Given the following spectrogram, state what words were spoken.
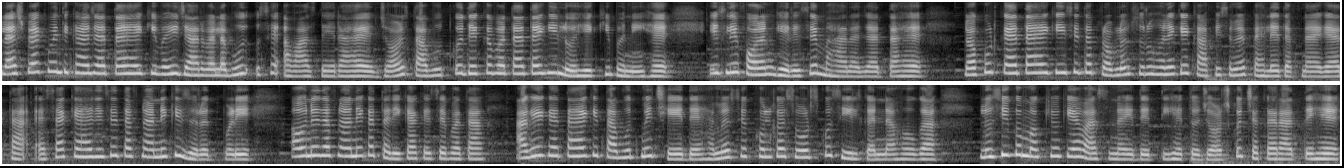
फ्लैशबैक में दिखाया जाता है कि वही जार वाला भूत उसे आवाज़ दे रहा है। जॉर्ज ताबूत को देखकर बताता है कि लोहे की बनी है, इसलिए फ़ौरन घेरे से बाहर आ जाता है। लॉकवुड कहता है कि इसे द प्रॉब्लम शुरू होने के काफ़ी समय पहले दफनाया गया था। ऐसा क्या है जिसे दफनाने की ज़रूरत पड़ी और उन्हें दफनाने का तरीका कैसे पता? आगे कहता है कि ताबूत में छेद है, हमें उसे खोलकर सोर्स को सील करना होगा। लूसी को मक्खियों की आवाज़ सुनाई देती है तो जॉर्ज को चक्कर आते हैं।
